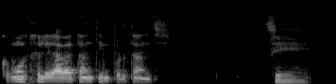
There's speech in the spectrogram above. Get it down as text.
cómo se le daba tanta importancia. Sí.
